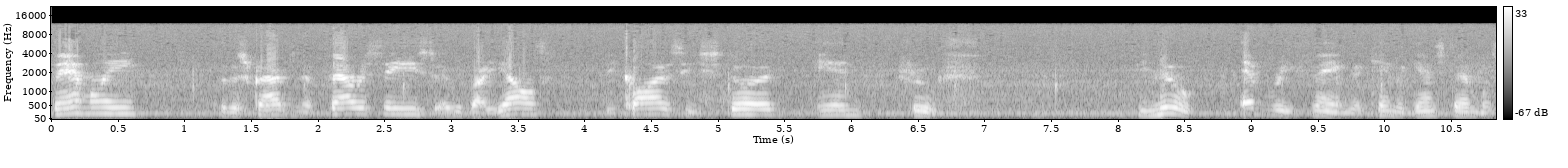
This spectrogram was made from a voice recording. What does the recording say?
family to the scribes and the Pharisees to everybody else, because he stood in truth. He knew everything that came against him was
